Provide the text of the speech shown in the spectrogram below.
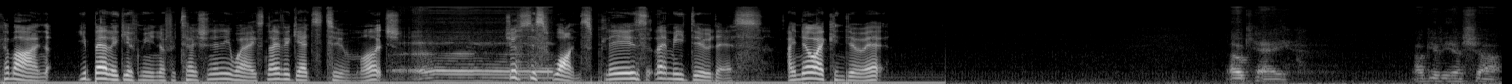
Come on, you better give me enough attention anyway. It never gets too much. Uh... Just this once, please. Let me do this. I know I can do it. Okay. I'll give you a shot.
